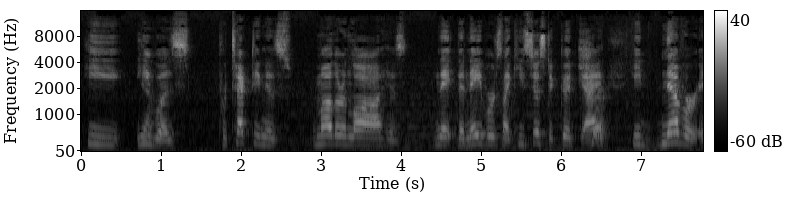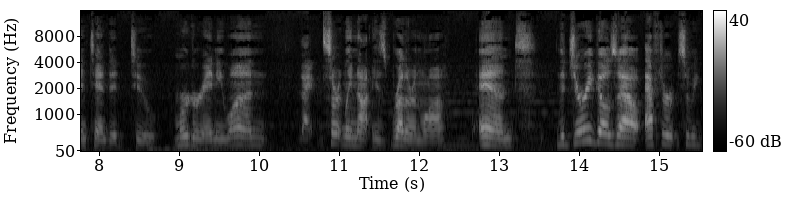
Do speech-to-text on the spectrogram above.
he he Yeah. was protecting his mother-in-law his na- the neighbors like he's just a good guy Sure. he never intended to murder anyone like, certainly not his brother-in-law and the jury goes out after so we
